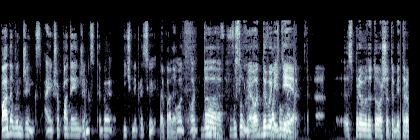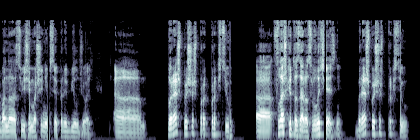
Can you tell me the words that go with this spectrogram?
падав Nginx. А якщо падає Nginx, в тебе нічого не працює. Не падає. От, от було А, Слухай, от диви ідея. Е, З приводу того, що тобі треба на свіжій машині все перебілджувати. А, береш, пишеш про проксю. А, флешки то зараз величезні. Береш, пишеш проксю.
